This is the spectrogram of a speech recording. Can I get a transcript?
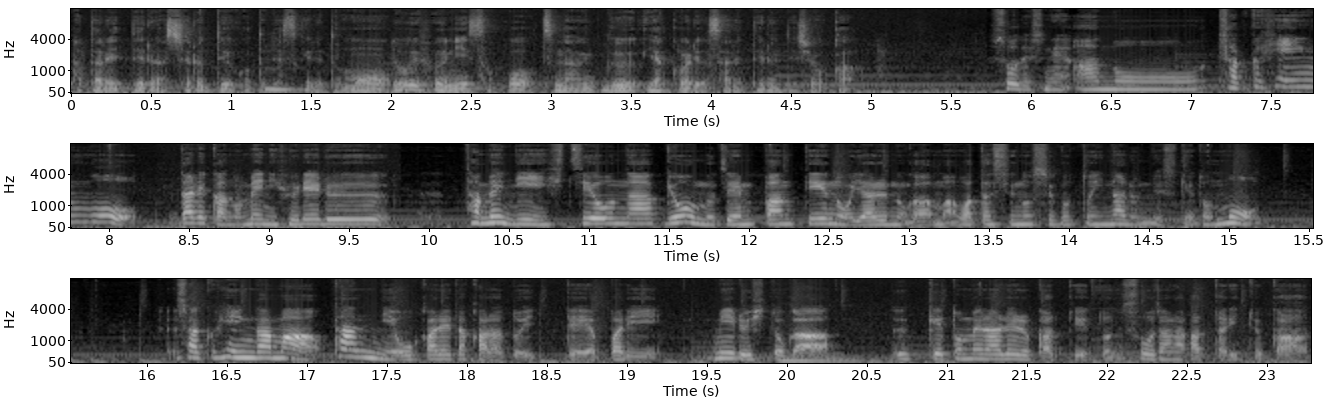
働いていらっしゃるということですけれども、どういうふうにそこをつなぐ役割をされてるんでしょうか？そうですね。あの作品を誰かの目に触れるために必要な業務全般っていうのをやるのが、まあ、私の仕事になるんですけども作品がまあ単に置かれたからといってやっぱり見る人が受け止められるかっていうとそうじゃなかったりというか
